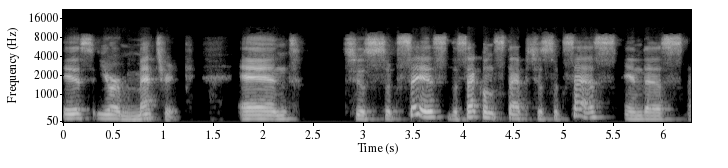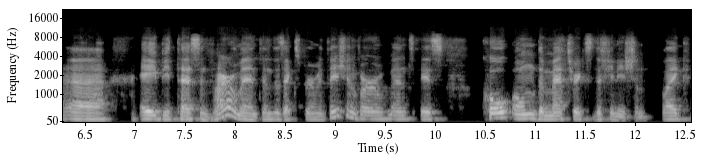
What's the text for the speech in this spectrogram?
is your metric. And to success, the second step to success in this uh, A-B test environment, in this experimentation environment is co-own the metrics definition. Like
